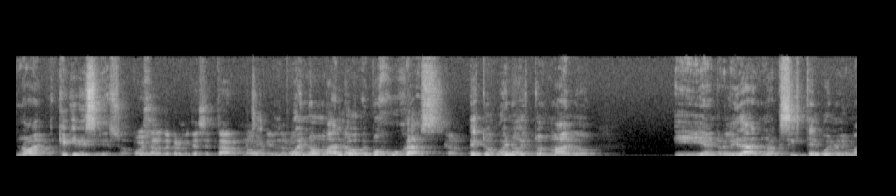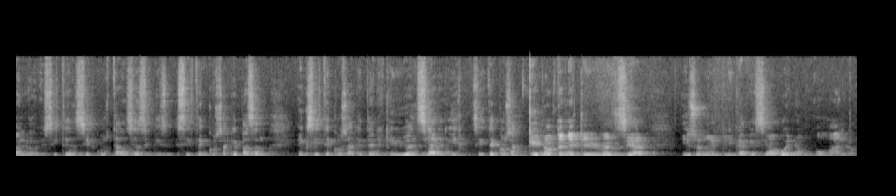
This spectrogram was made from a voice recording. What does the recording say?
No ¿Qué quiere decir eso? O eso no te permite aceptar, ¿no? Bueno o malo, vos juzgás. Esto es bueno, esto es malo. Y en realidad no existe el bueno y el malo. Existen circunstancias, existen cosas que pasan, existen cosas que tenés que vivenciar y existen cosas que no tenés que vivenciar. Y eso no implica que sea bueno o malo.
